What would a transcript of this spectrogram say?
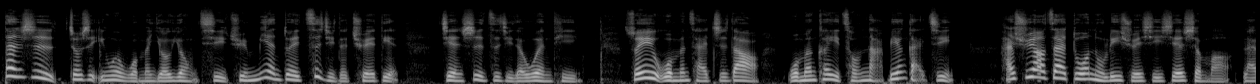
但是，就是因为我们有勇气去面对自己的缺点，检视自己的问题，所以我们才知道我们可以从哪边改进，还需要再多努力学习些什么，来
